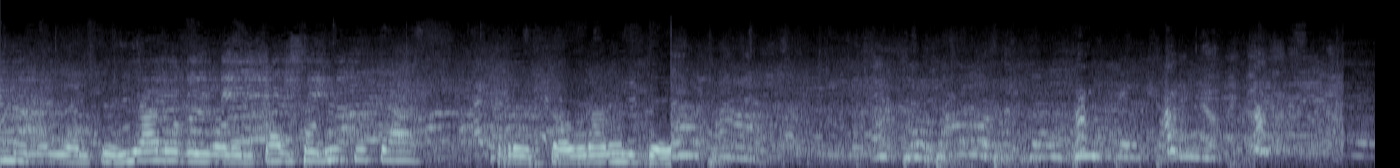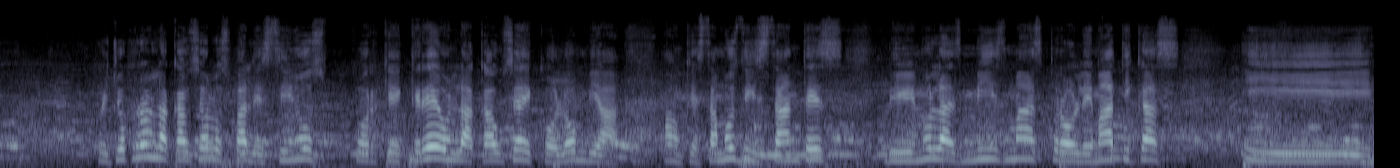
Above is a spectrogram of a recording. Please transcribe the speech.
Mediante diálogo y voluntad política restaurar el derecho. Pues yo creo en la causa de los palestinos porque creo en la causa de Colombia. Aunque estamos distantes, vivimos las mismas problemáticas y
